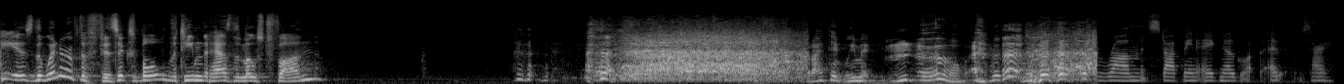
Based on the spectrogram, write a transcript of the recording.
Is the winner of the Physics Bowl the team that has the most fun? I think we may. rum stopping eggnog. Uh, sorry.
